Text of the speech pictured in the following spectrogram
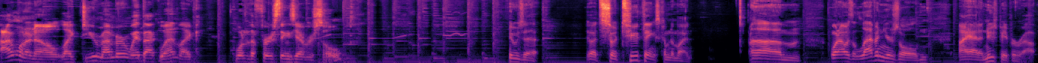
I want to know, like, do you remember way back when, like, one of the first things you ever sold? It was a. So two things come to mind. Um, when I was 11 years old, I had a newspaper route.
